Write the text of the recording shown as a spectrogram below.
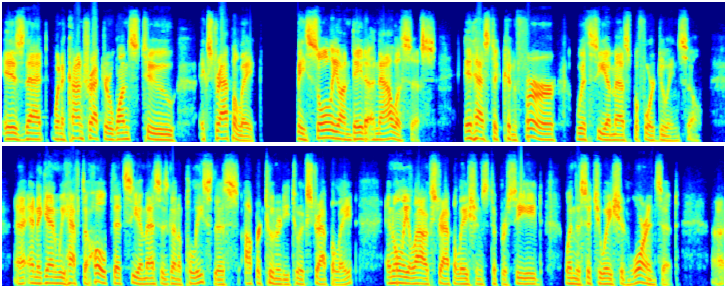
is that when a contractor wants to extrapolate based solely on data analysis, it has to confer with CMS before doing so. And again, we have to hope that CMS is going to police this opportunity to extrapolate and only allow extrapolations to proceed when the situation warrants it. Uh,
